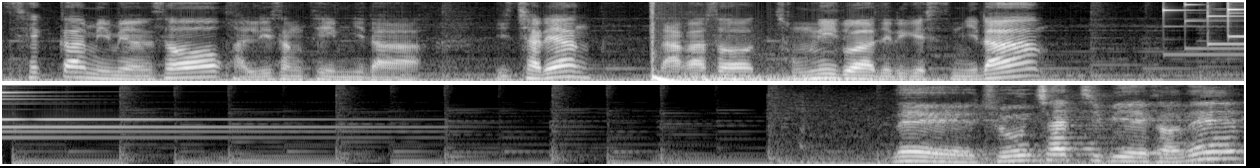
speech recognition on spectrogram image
색감이면서 관리 상태입니다. 이 차량 나가서 정리 도와드리겠습니다. 네, 좋은 차 TV에서는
